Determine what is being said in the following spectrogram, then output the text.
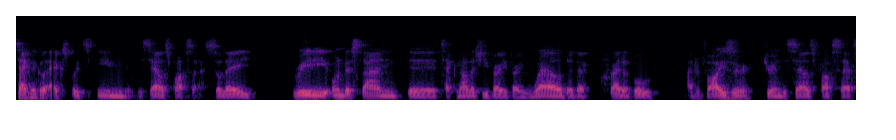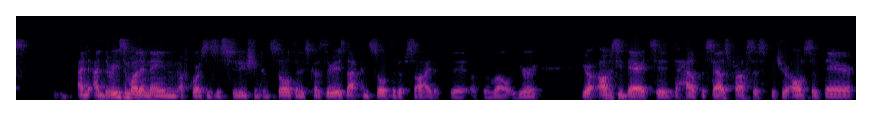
technical experts in the sales process. So they really understand the technology very, very well. They're the credible advisor during the sales process and and the reason why their name, of course, is a solution consultant is because there is that consultative side of the of the role. You're you're obviously there to to help the sales process, but you're also there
